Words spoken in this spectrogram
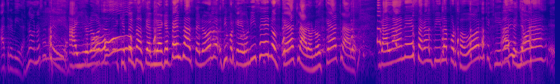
Atrevida. No, no es atrevida. Ay, yo luego, Oh. ¿qué pensaste, amiga? ¿Qué pensaste? Luego, luego- sí, porque Unice nos queda claro, nos queda claro. Galanes, hagan fila, por favor, que aquí la Ay, señora eh,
